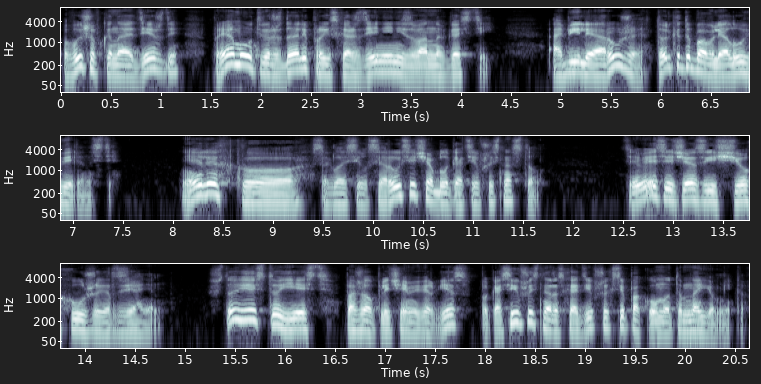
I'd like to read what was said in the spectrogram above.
вышивка на одежде прямо утверждали происхождение незваных гостей. Обилие оружия только добавляло уверенности. «Нелегко», — согласился Русич, облокотившись на стол. «Тебе сейчас еще хуже, Ирзянин». «Что есть, то есть», — пожал плечами Вергес, покосившись на расходившихся по комнатам наемников.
